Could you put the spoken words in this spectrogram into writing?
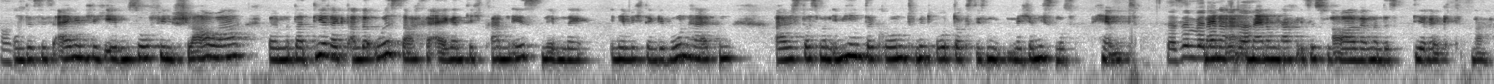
Okay. Und es ist eigentlich eben so viel schlauer, weil man da direkt an der Ursache eigentlich dran ist, neben nämlich den Gewohnheiten, als dass man im Hintergrund mit Botox diesen Mechanismus hemmt. Da sind wir Meiner dann wieder, Meinung nach ist es schlauer, wenn man das direkt macht.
